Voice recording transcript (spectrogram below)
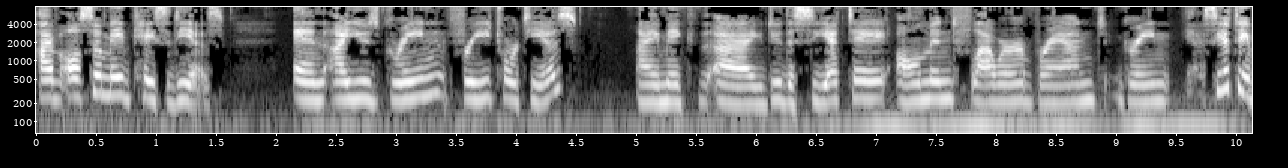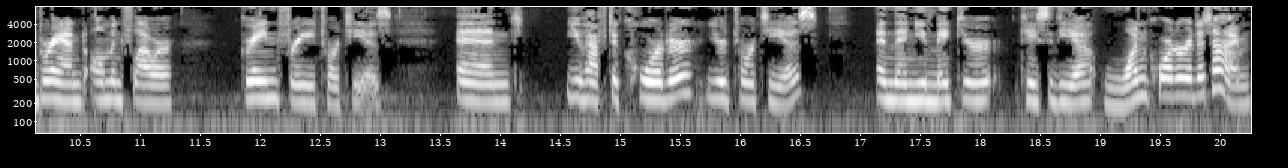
I've also made quesadillas, and I use grain free tortillas. I make I do the Siete almond flour brand grain Siete brand almond flour grain free tortillas. And you have to quarter your tortillas and then you make your quesadilla one quarter at a time.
